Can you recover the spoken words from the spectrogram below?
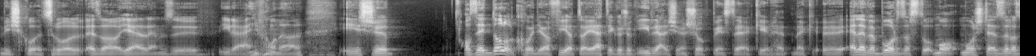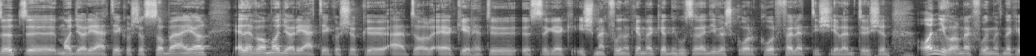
Miskolcról. Ez a jellemző irányvonal. És az egy dolog, hogy a fiatal játékosok irreálisan sok pénzt elkérhetnek. Eleve borzasztó, mo, most ezzel az öt magyar játékosos szabályjal, eleve a magyar játékosok által elkérhető összegek is meg fognak emelkedni 21 éves kor, kor felett is jelentősen. Annyival meg fognak neki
